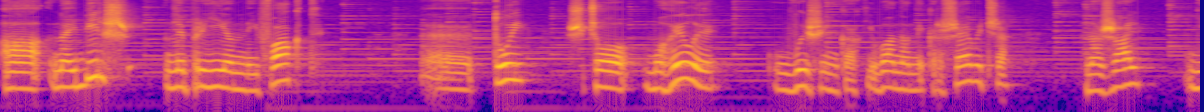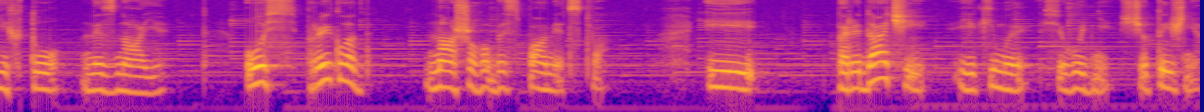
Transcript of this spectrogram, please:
А найбільш неприємний факт той, що могили у вишеньках Івана Некрашевича, на жаль, ніхто не знає. Ось приклад нашого безпам'ятства. І передачі, які ми сьогодні щотижня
